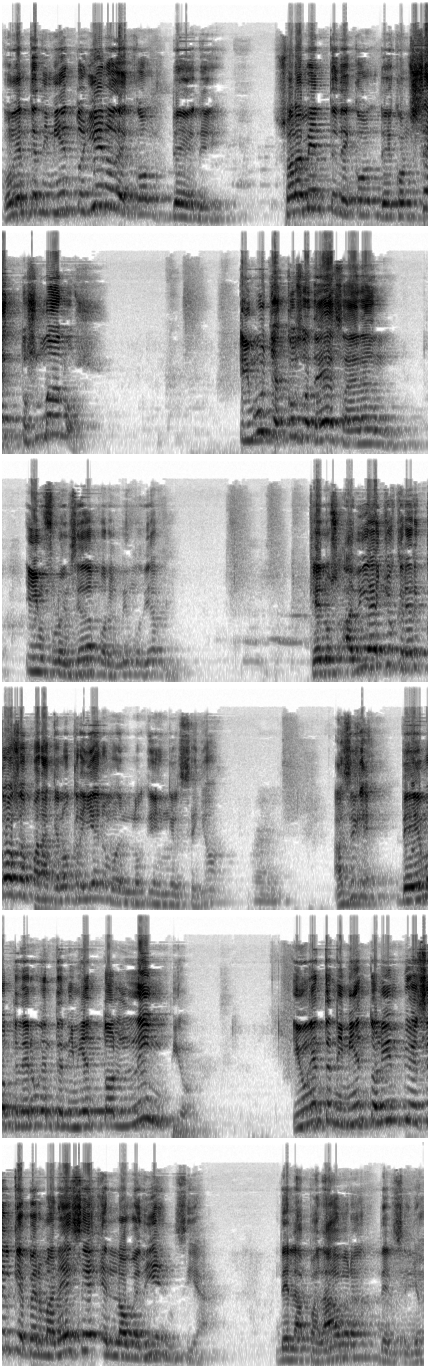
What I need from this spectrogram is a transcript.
Un entendimiento lleno de, solamente de conceptos humanos. Y muchas cosas de esas eran influenciadas por el mismo diablo. Que nos había hecho creer cosas para que no creyéramos en, en el Señor. Así que debemos tener un entendimiento limpio. Y un entendimiento limpio es el que permanece en la obediencia de la palabra del Señor.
